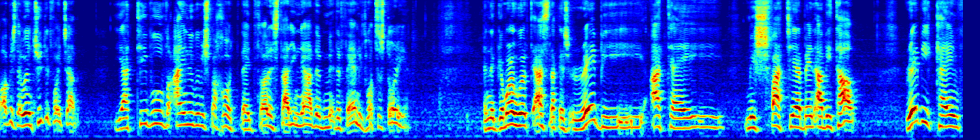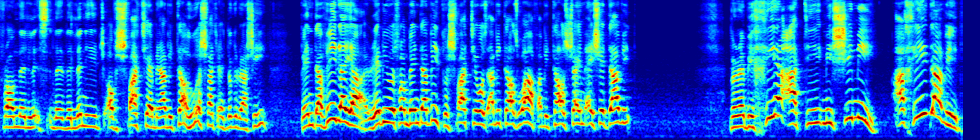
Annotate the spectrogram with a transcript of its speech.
Obviously, they weren't suited for each other. יטיבו ועיינו במשפחות. They started studying now the, the families. What's the story here? And the Gemara worked out like this. Rebbe Ate Mishvatya ben Abital. Rebbe came from the, the, the lineage of Shvatya ben Abital. Who was Shvatya? Look at Rashi. Ben David Aya. Rebbe was from Ben David because Shvatya was Abital's wife. Abital Shem Eshet David. ורבי חייא עתי משימי, אחי דוד.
